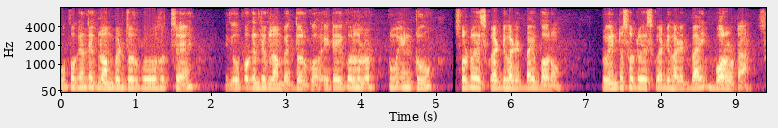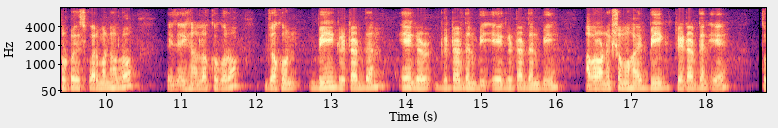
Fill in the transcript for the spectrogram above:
উপকেন্দ্রিক লম্বের দৈর্ঘ্য হচ্ছে যে উপকেন্দ্রিক লম্বের দৈর্ঘ্য, এটা ইকুয়াল হলো টু ইন্টু ছোট স্কোয়ার ডিভাইডেড বাই বড়। টু ইন্টু ছোট স্কোয়ার ডিভাইডেড বাই বড়টা, ছোট স্কোয়ার মানে হলো এই যে এখানে লক্ষ্য করো, যখন b greater than a greater than b a greater than b আবার অনেক সময় হয় বি গ্রেটার দেন এ তো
